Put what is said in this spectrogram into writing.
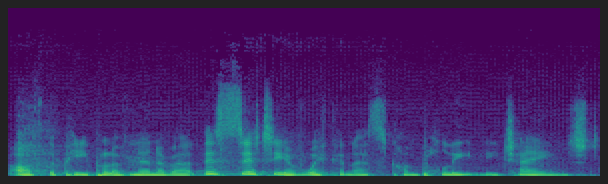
of the people of Nineveh. This city of wickedness completely changed.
